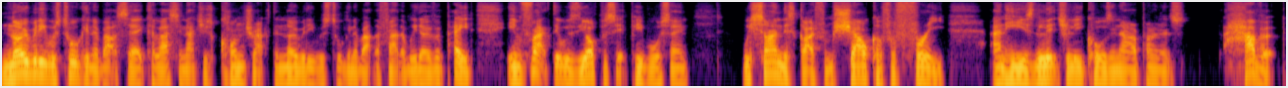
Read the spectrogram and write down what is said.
Nobody was talking about Sead Kolasinac's contract and nobody was talking about the fact that we'd overpaid. In fact, it was the opposite. People were saying, we signed this guy from Schalke for free and he is literally causing our opponents havoc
